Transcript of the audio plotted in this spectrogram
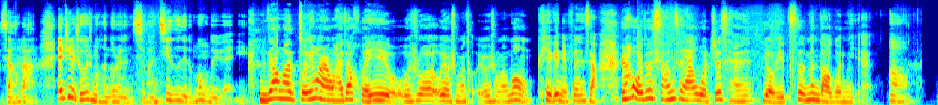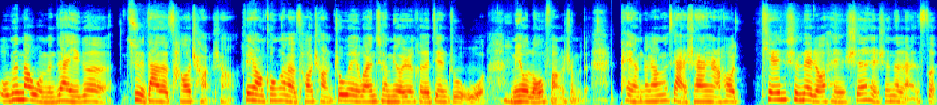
想法。哎，这也是为什么很多人喜欢记自己的梦的原因。你知道吗？昨天晚上我还在回忆，我说我有什么有什么梦可以跟你分享，然后我就想起来，我之前有一次梦到过你。嗯我梦到我们在一个巨大的操场上，非常空旷的操场，周围完全没有任何的建筑物，没有楼房什么的。太阳刚刚下山，然后天是那种很深很深的蓝色，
